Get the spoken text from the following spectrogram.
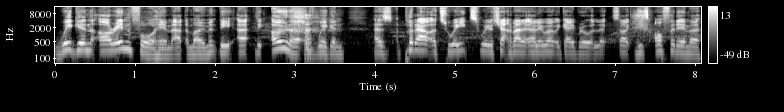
Wigan are in for him at the moment. The uh, the owner of Wigan has put out a tweet. We were chatting about it earlier, weren't we, Gabriel? It looks like he's offered him a,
